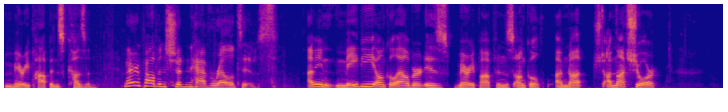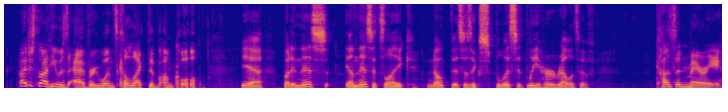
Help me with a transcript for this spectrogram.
Mary Poppins' cousin. Mary Poppins shouldn't have relatives. I mean, maybe Uncle Albert is Mary Poppins' uncle. I'm not. I'm not sure. I just thought he was everyone's collective uncle. Yeah, but in this, in this, it's like, nope. This is explicitly her relative. Cousin Mary.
